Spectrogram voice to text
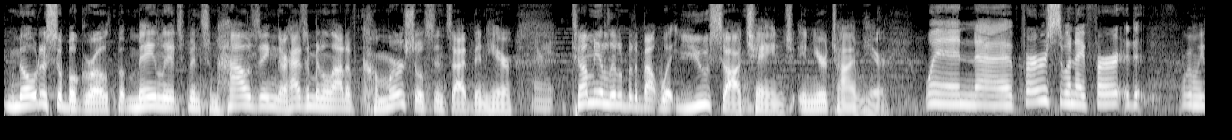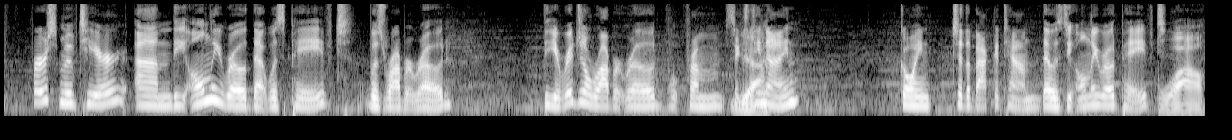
noticeable growth, but mainly it's been some housing. There hasn't been a lot of commercial since I've been here. All right. Tell me a little bit about what you saw change in your time here. When uh, first, when I first, when we first moved here, um, the only road that was paved was Robert Road, the original Robert Road from '69, going to the back of town. That was the only road paved. Wow.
